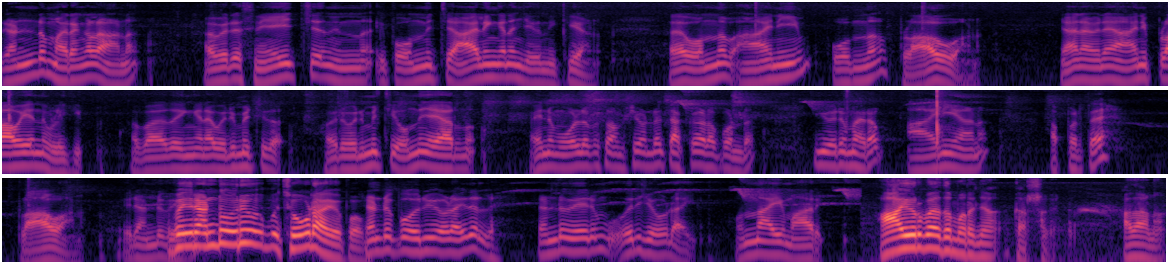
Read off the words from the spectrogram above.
രണ്ട് മരങ്ങളാണ് അവരെ സ്നേഹിച്ച് നിന്ന് ഇപ്പോൾ ഒന്നിച്ച് ആലിംഗനം ചെയ്ത് നിൽക്കുകയാണ്. അതായത് ഒന്ന് ആനിയും ഒന്ന് പ്ലാവുമാണ്. ഞാൻ അവനെ ആനിപ്ലാവ് എന്ന് വിളിക്കും. അപ്പോൾ അത് ഇങ്ങനെ ഒരുമിച്ച് അവർ ഒരുമിച്ച് ഒന്ന് ചേർന്നു. അതിന്റെ മുകളിൽ ഇപ്പോൾ സംശയമുണ്ട് ചക്ക കിടപ്പുണ്ട്. ഈ ഒരു മരം ആനിയാണ്. അപ്പുറത്തെ പ്ലാവാണ്. രണ്ട് ഈ രണ്ടും ഒരു ചൂടായോ ഇപ്പോൾ രണ്ടും ഇപ്പോൾ ഒരു ചൂടായി ഇതല്ലേ? രണ്ടുപേരും ഒരു ചൂടായി ഒന്നായി മാറി. ആയുർവേദം അറിഞ്ഞ കർഷകൻ. അതാണ്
